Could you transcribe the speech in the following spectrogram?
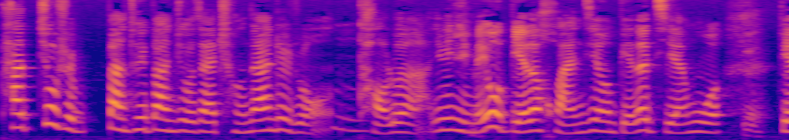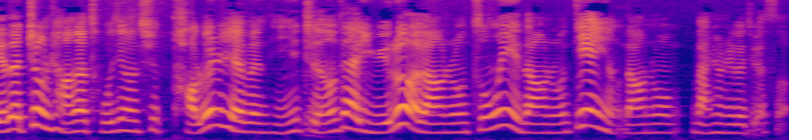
他就是半推半就在承担这种讨论啊，因为你没有别的环境、别的节目、别的正常的途径去讨论这些问题，你只能在娱乐当中、综艺当中、电影当中完成这个角色，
